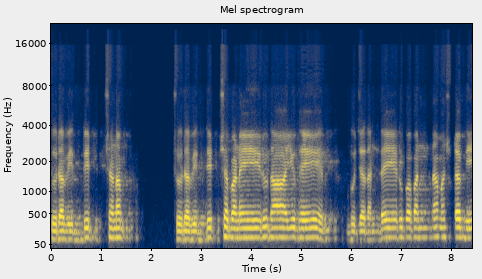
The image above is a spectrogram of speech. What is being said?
സുരവിദ്വിക്ഷണ സുരവിദ്വിക്ഷപണേരുദായുധേർ ഭുജദണ്ഡേരുപപന്നമഷ്ടഭീ.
